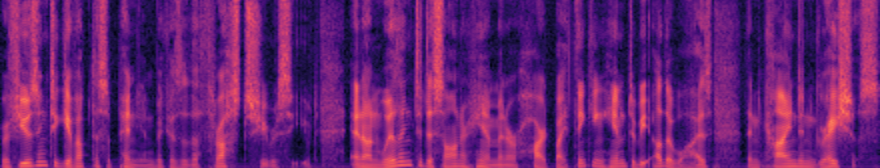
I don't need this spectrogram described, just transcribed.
refusing to give up this opinion because of the thrust she received, and unwilling to dishonor him in her heart by thinking him to be otherwise than kind and gracious,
